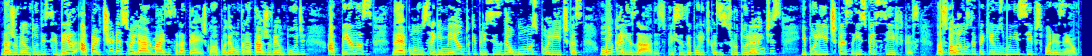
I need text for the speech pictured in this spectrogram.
da juventude se dê a partir desse olhar mais estratégico. Nós podemos tratar a juventude apenas né, como um segmento que precisa de algumas políticas localizadas, precisa de políticas estruturantes e políticas específicas. Nós falamos de pequenos municípios, por exemplo.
